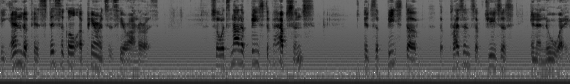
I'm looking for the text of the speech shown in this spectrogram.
the end of his physical appearances here on earth. So it's not a feast of absence, it's a feast of the presence of Jesus in a new way.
